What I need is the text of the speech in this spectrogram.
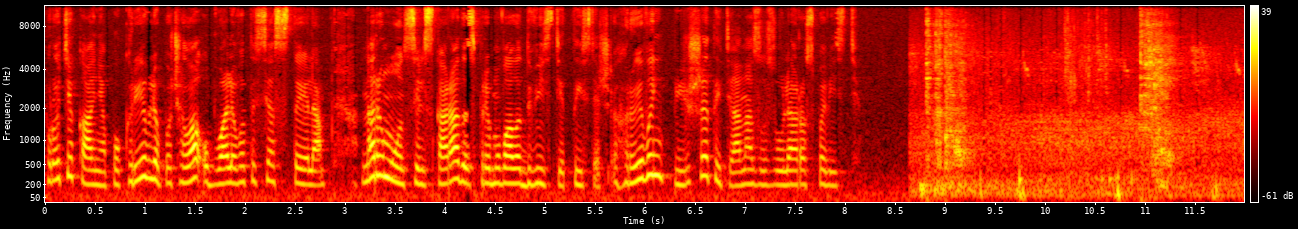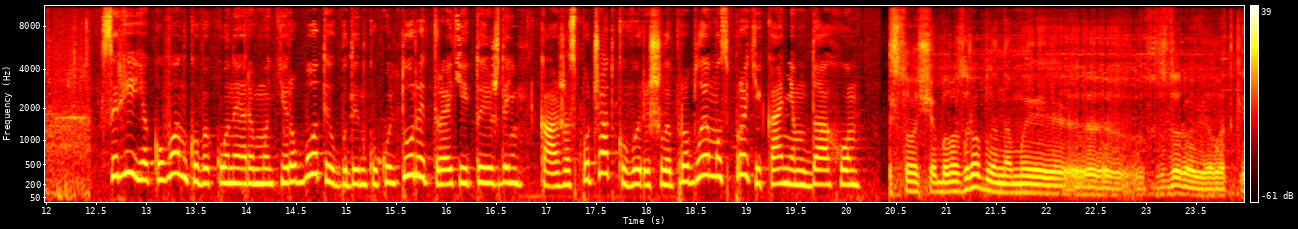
протікання покрівлі почала обвалюватися стеля. На ремонт сільська рада спрямувала 200 тисяч гривень. Більше Тетяна Зозуля розповість. Сергій Яковенко виконує ремонтні роботи у будинку культури третій тиждень. Каже, спочатку вирішили проблему з протіканням даху. З того, що було зроблено, ми е, здорові лотки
